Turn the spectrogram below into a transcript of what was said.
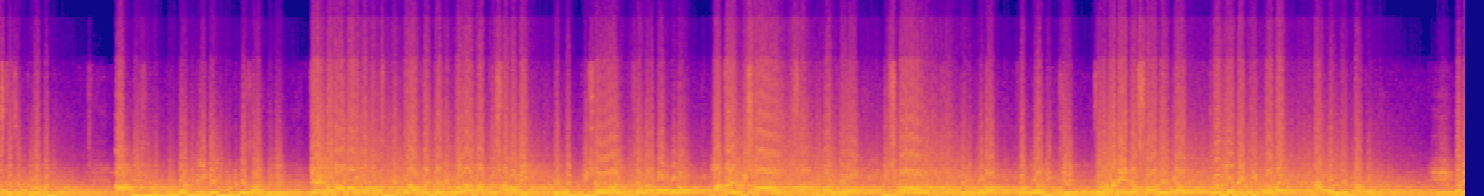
আসতেছে পুরোমানি আপনি শুধু কুরবানি লিখে ইউটিউবে সার্চ দেবেন। দেখবেন আমার মতো ছুটি পড়া, পাঞ্জাবি পড়া, আমার তো স্বাভাবিক। দেখবেন বিশাল বিশাল আবা পড়া মাথায় বিশাল বিশাল রুমাল দেওয়া। বিশাল বিশাল দড়ি পড়া। ফতোয়া দিচ্ছে, কোরবানি এটা সবের কাজ। করলে নাকি পাবেন না করলে না পাবেন মানে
